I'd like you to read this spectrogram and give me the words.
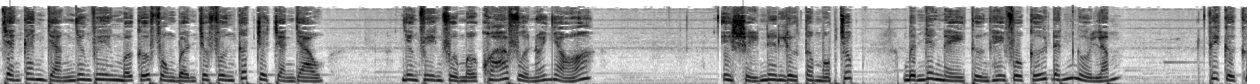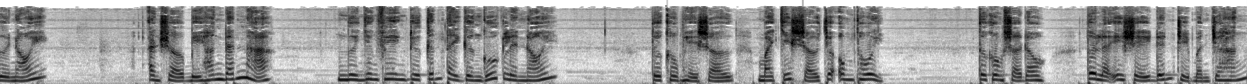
Chàng căn dặn nhân viên mở cửa phòng bệnh cho Phương Cách cho chàng vào. Nhân viên vừa mở khóa vừa nói nhỏ, Y sĩ nên lưu tâm một chút Bệnh nhân này thường hay vô cớ đánh người lắm. Phi cười cười nói, Anh sợ bị hắn đánh hả? Người nhân viên đưa cánh tay gần guốc lên nói, Tôi không hề sợ, Mà chỉ sợ cho ông thôi. Tôi không sợ đâu, Tôi là y sĩ đến trị bệnh cho hắn.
